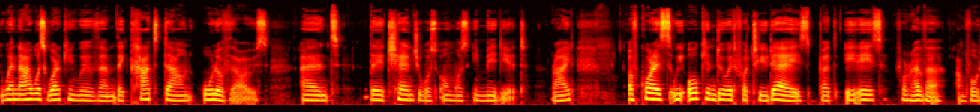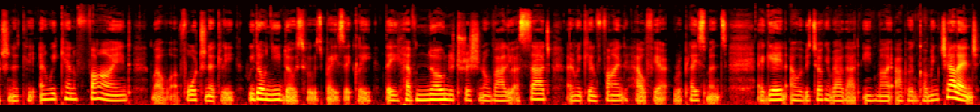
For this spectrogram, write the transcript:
when I was working with them, they cut down all of those and the change was almost immediate, right? Of course, we all can do it for two days, but it is forever, unfortunately. And we can find, well, fortunately, we don't need those foods basically. They have no nutritional value as such, and we can find healthier replacements. Again, I will be talking about that in my up and coming challenge.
